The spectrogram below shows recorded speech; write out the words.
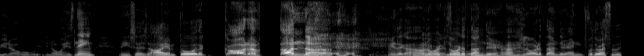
you know you know his name, and he says I am Thor, the God of Thunder. He's like, oh, Lord, Lord of? Thunder, huh? Lord of Thunder. And for the rest of the,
